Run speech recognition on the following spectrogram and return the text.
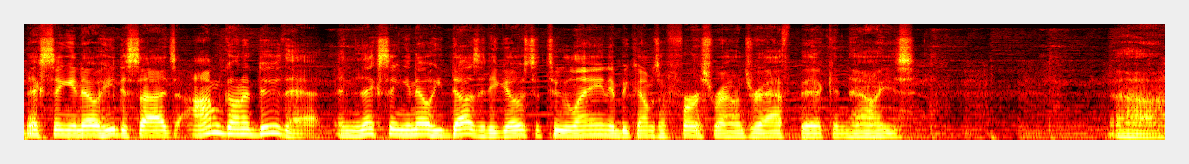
next thing you know, he decides, I'm going to do that. And the next thing you know, he does it. He goes to Tulane and becomes a first round draft pick. And now he's uh,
